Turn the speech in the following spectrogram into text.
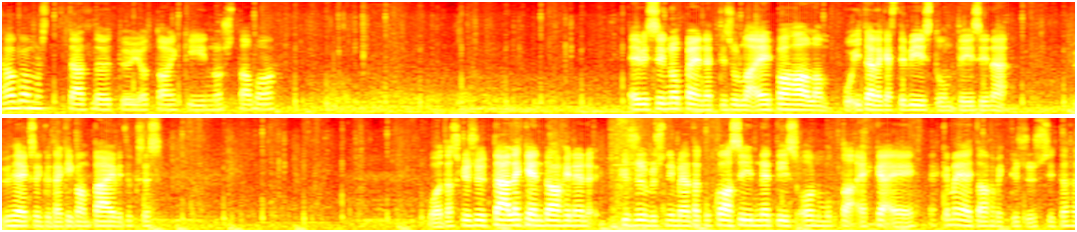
Ihan varmasti täältä löytyy jotain kiinnostavaa. Ei vissiin nopein netti sulla ei pahalla, kun itellä kesti 5 tuntia siinä 90 gigan päivityksessä. Voitais kysyä tää legendaarinen kysymys nimeltä kuka siinä netissä on, mutta ehkä ei. Ehkä me ei tarvi kysyä sitä.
